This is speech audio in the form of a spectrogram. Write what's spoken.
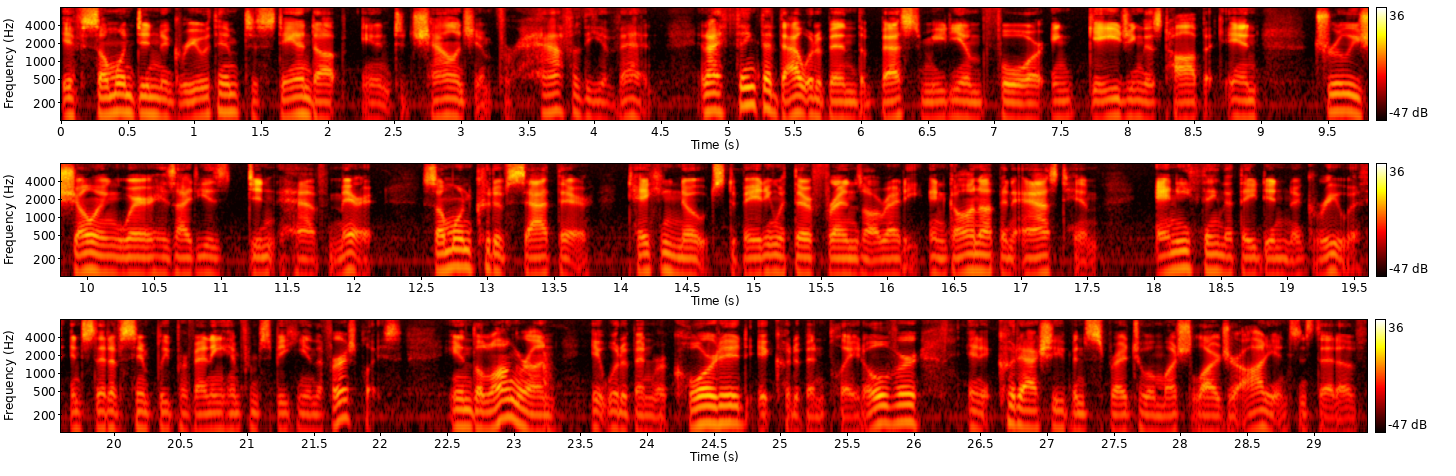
if someone didn't agree with him, to stand up and to challenge him for half of the event. And I think that that would have been the best medium for engaging this topic and truly showing where his ideas didn't have merit. Someone could have sat there taking notes, debating with their friends already, and gone up and asked him anything that they didn't agree with instead of simply preventing him from speaking in the first place. In the long run, it would have been recorded, it could have been played over, and it could actually have been spread to a much larger audience instead of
